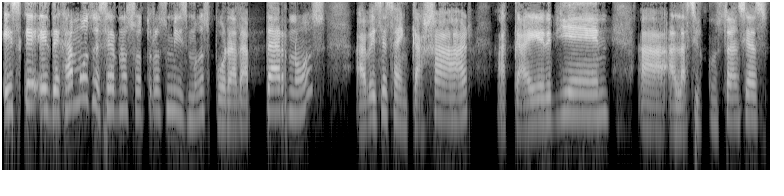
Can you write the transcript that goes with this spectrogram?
es, que dejamos de ser nosotros mismos por adaptarnos a veces a encajar, a caer bien, a, a las circunstancias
